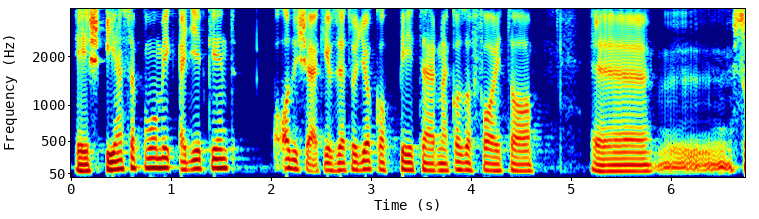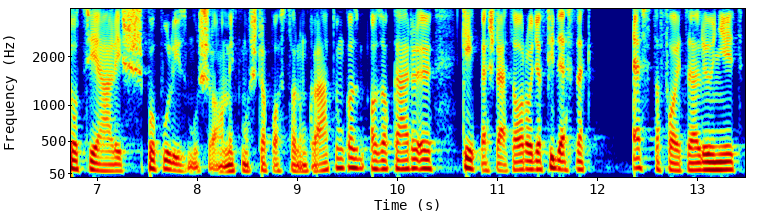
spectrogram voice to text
És ilyen szempontból még egyébként az is elképzelhető, hogy Jakab Péternek az a fajta szociális populizmusa, amit most tapasztalunk, látunk, az, az akár képes lehet arra, hogy a Fidesznek ezt a fajta előnyét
